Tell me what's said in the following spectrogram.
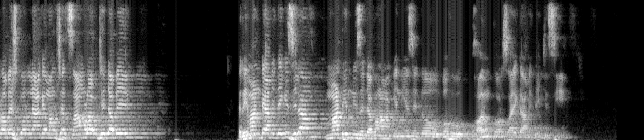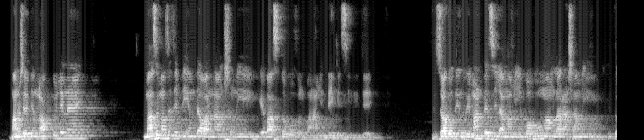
প্রবেশ করলে আগে মানুষের চামড়া উঠে যাবে। রিমান্ডে আমি দেখেছিলাম, মাটির নিচে যখন আমাকে নিয়েছে তো বহু ভয়ঙ্কর জায়গা আমি দেখেছি। মানুষের যে নখ তুলে নেয়। মাঝে মাঝে যে ডিএম দেওয়ার নাম শুনি, এ বাস্তব বলবান আমি দেখেছি নিজে যতদিন রিমান্ডে ছিলাম আমি বহু মামলার আসামি, কিন্তু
